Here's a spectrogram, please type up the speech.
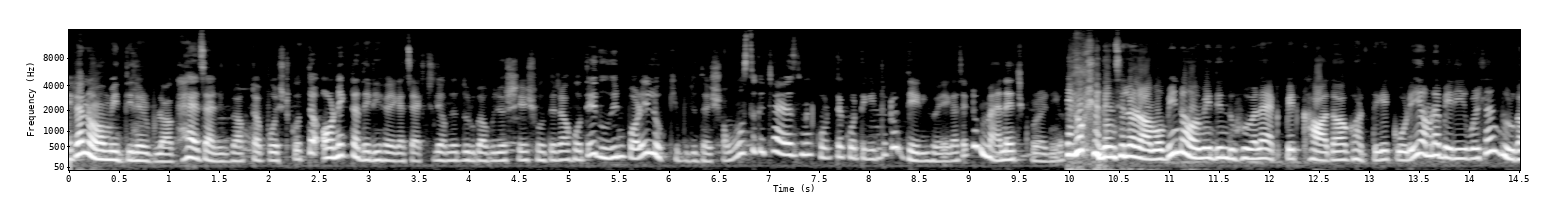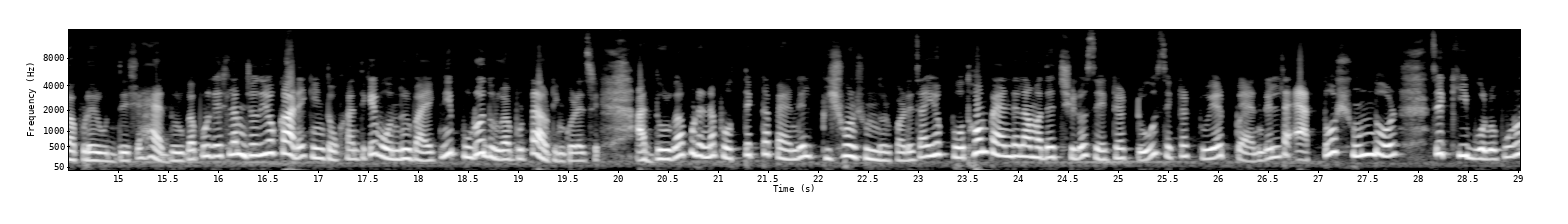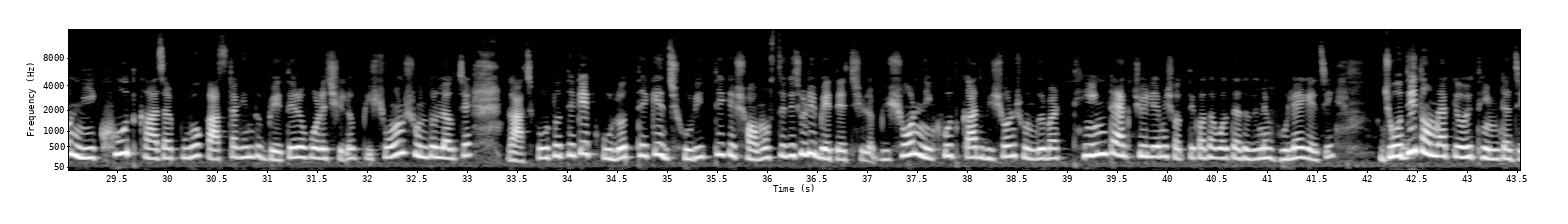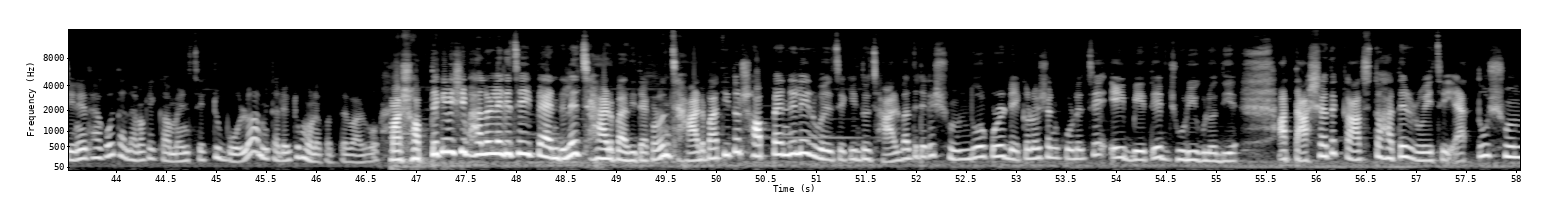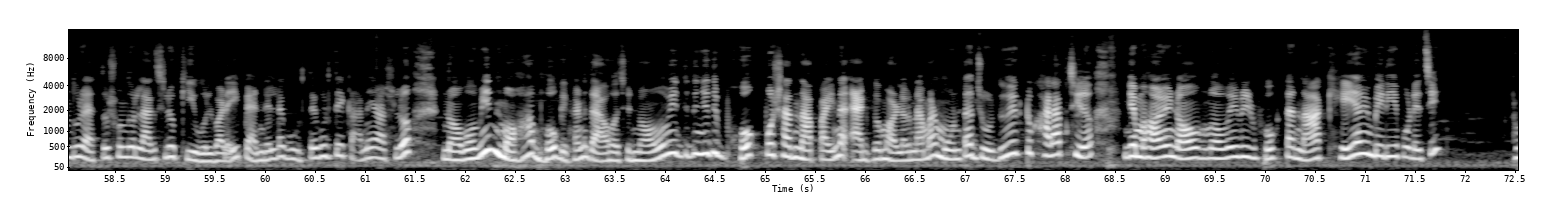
এটা নবমীর দিনের ব্লগ হ্যাঁ জানি ব্লগটা পোস্ট করতে অনেকটা দেরি হয়ে গেছে। অ্যাকচুয়ালি আমাদের দুর্গাপুজো শেষ হতে না হতে দুদিন পরেই লক্ষ্মী পুজো দেয়। সমস্ত কিছু অ্যারেঞ্জমেন্ট করতে করতে কিন্তু একটু দেরি হয়ে গেছে। একটু ম্যানেজ করে নিও। যাই হোক, সেদিন ছিল নবমী। নবমীর দিন দুপুরবেলা এক পেট খাওয়া দাওয়া ঘর থেকে করেই আমরা বেরিয়ে পড়েছিলাম দুর্গাপুরের উদ্দেশ্যে। হ্যাঁ দুর্গাপুর গেছিলাম যদিও কারে, কিন্তু ওখান থেকে বন্ধুর বাইক নিয়ে পুরো দুর্গাপুরটা আউটিং করেছি। আর দুর্গাপুরে না প্রত্যেকটা প্যান্ডেল ভীষণ সুন্দর করে। যাই হোক, প্রথম প্যান্ডেল আমাদের ছিল সেক্টর টু সেক্টর টু এর প্যান্ডেলটা এত সুন্দর যে কি বলব, পুরো নিখুঁত কাজ আর পুরো কাজটা কিন্তু বেতের ওপরে ছিল। ভীষণ সুন্দর লাগছে। গাছকৌটো থেকে, কুলোর থেকে, ঝুড়ির থেকে সমস্ত কিছুরই বেতের ছিল। ভীষণ নিখুঁত কাজ, ভীষণ সুন্দর বা থিমটা অ্যাকচুয়ালি আমি সত্যি কথা বলতে এতদিনে ভুলে গেছি। যদি তোমরা কেউ ওই থিমটা জেনে থাকো, তাহলে আমাকে কমেন্টসে একটু বলো, আমি তাহলে একটু মনে করতে পারব। আমার সব থেকে বেশি ভালো লেগেছে এই প্যান্ডেলে ঝাড়বাতিটা, কারণ ঝাড়বাতি তো সব প্যান্ডেলেই রয়েছে, কিন্তু ঝাড়বাতিটাকে সুন্দর করে ডেকোরেশন করেছে এই বেতের ঝুড়িগুলো দিয়ে। আর তার সাথে কাজ তো হাতের রয়েছেই। এত সুন্দর এত সুন্দর লাগছিল, কি বলবার এই প্যান্ডেলটা ঘুরতে ঘুরতে কানে আসলো নবমীর মহাভোগ এখানে দেওয়া হয়েছে। নবমীর দিন যদি ভোগ প্রসাদ না পাই না, একদম ভালো লাগে না। আমার মনটা যদিও একটু খারাপ ছিল যে মহানবী নব নবমীর ভোগটা না খেয়ে আমি বেরিয়ে পড়েছি।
